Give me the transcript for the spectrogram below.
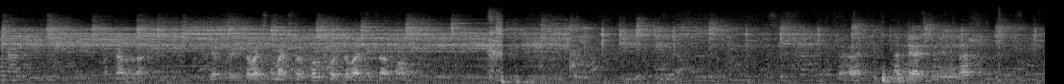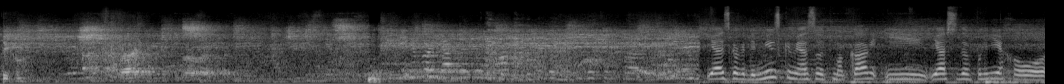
Макар, да. Держи. Давай, снимай свою куртку, отдавай микрофон. Так, опять мне не дашь? Так, Я из города Минска, меня зовут Макар, и я сюда приехал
